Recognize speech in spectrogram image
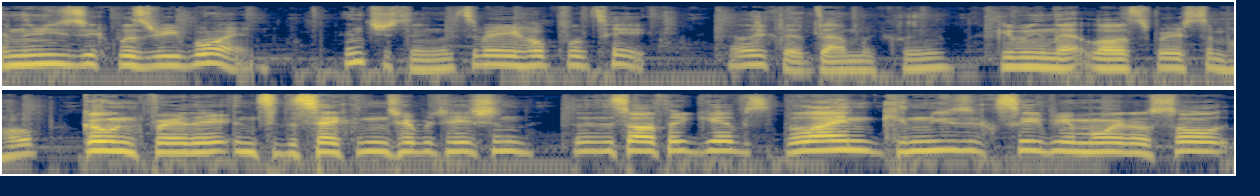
and the music was reborn. Interesting, that's a very hopeful take. I like that, Don McLean, giving that lost verse some hope. Going further into the second interpretation that this author gives, the line, Can music save your mortal soul?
